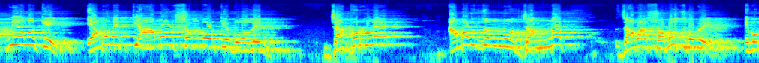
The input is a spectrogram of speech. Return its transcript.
আপনি আমাকে এমন একটি আমল সম্পর্কে বলেন, যা করলে আমার জন্য জান্নাত যাওয়া সহজ হবে এবং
